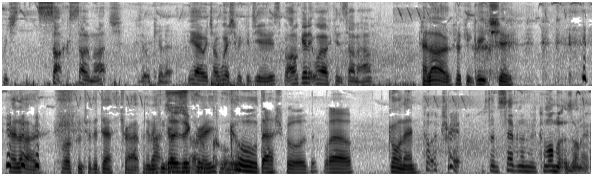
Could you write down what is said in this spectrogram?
which sucks so much. Because it'll kill it. Yeah, which I wish we could use, but I'll get it working somehow. Hello, look, it greets you. Hello, welcome to the death trap. And then we can go Those to are three. cool. dashboard. Wow. Go on then. Got a trip. It's done 700 kilometres on it.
